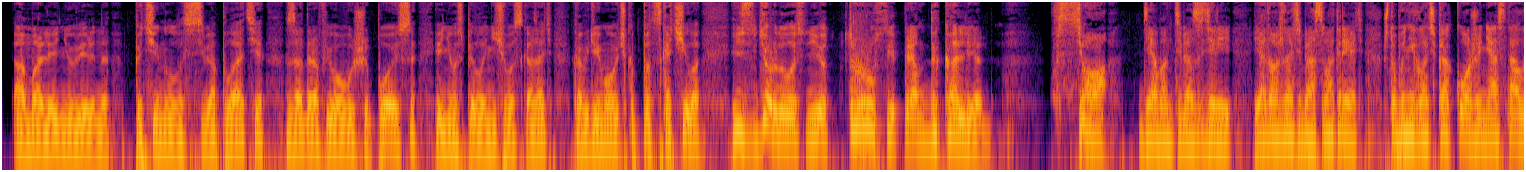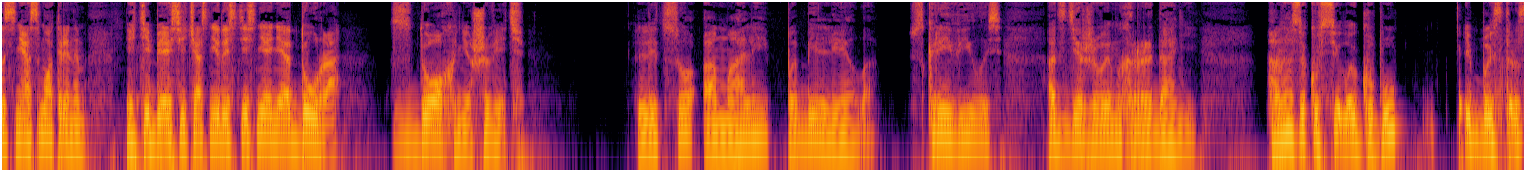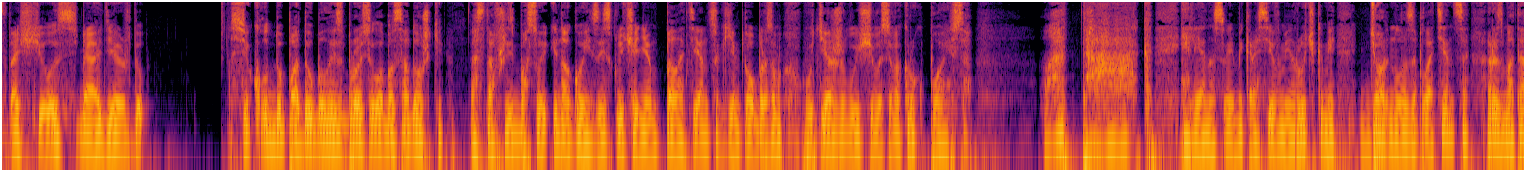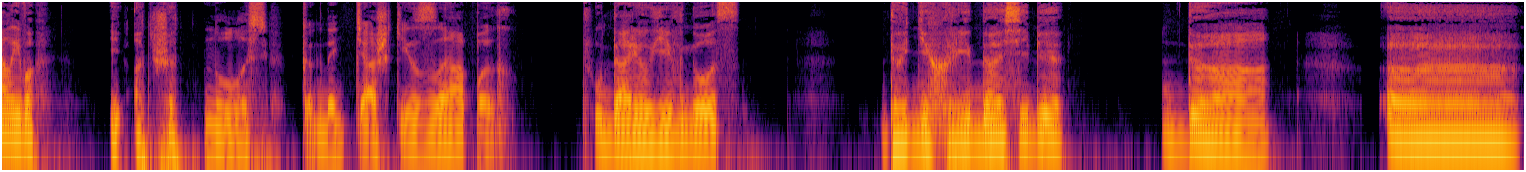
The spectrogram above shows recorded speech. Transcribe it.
Амалия неуверенно потянула с себя платье, задрав его выше пояса, и не успела ничего сказать, как дюймовочка подскочила и сдернула с нее трусы прям до колен. «Все!» Демон, тебя задери! Я должна тебя осмотреть, чтобы ни клочка кожи не осталось неосмотренным. И тебе сейчас не до стеснения, дура! Сдохнешь ведь!» Лицо Амалии побелело, скривилось от сдерживаемых рыданий. Она закусила губу и быстро стащила с себя одежду. Секунду подумала и сбросила босоножки, оставшись босой и ногой, за исключением полотенца, каким-то образом удерживающегося вокруг пояса. «Вот так!» Елена своими красивыми ручками дернула за полотенце, размотала его и отшатнулась, когда тяжкий запах ударил ей в нос. «Да ни хрена себе! Да! а, -а.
